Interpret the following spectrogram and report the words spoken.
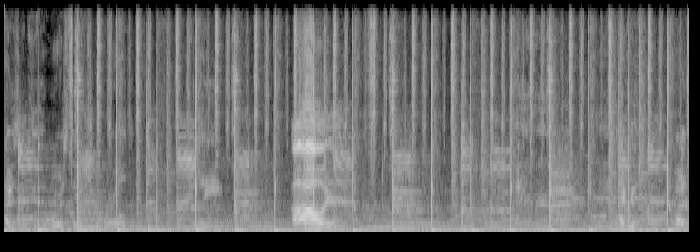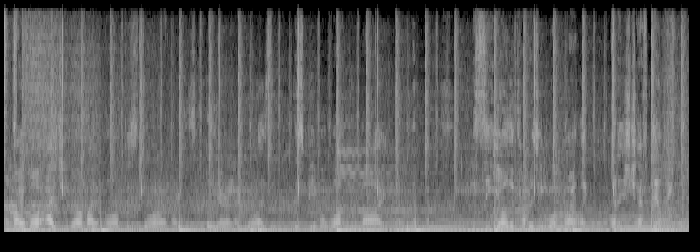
I was gonna do the worst dance in the world. Elaine. Oh, I re- my, my as you know, my office door is clear, and I realized that there's people walking by. all the companies gonna walk by like, what is Jeff doing?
